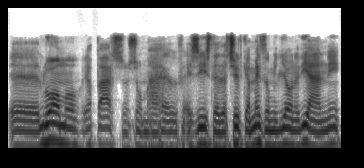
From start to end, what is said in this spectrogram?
eh, l'uomo è apparso, insomma, esiste da circa mezzo milione di anni,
